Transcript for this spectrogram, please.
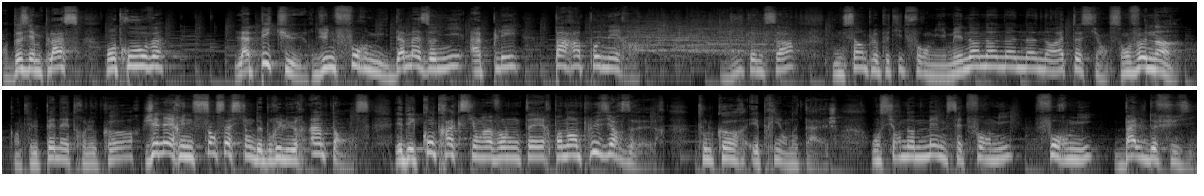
En deuxième place, on trouve la piqûre d'une fourmi d'Amazonie appelée Paraponera. Dit comme ça, une simple petite fourmi. Mais non, non, non, non, non, attention, son venin, quand il pénètre le corps, génère une sensation de brûlure intense et des contractions involontaires pendant plusieurs heures. Tout le corps est pris en otage. On surnomme même cette fourmi fourmi balle de fusil,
